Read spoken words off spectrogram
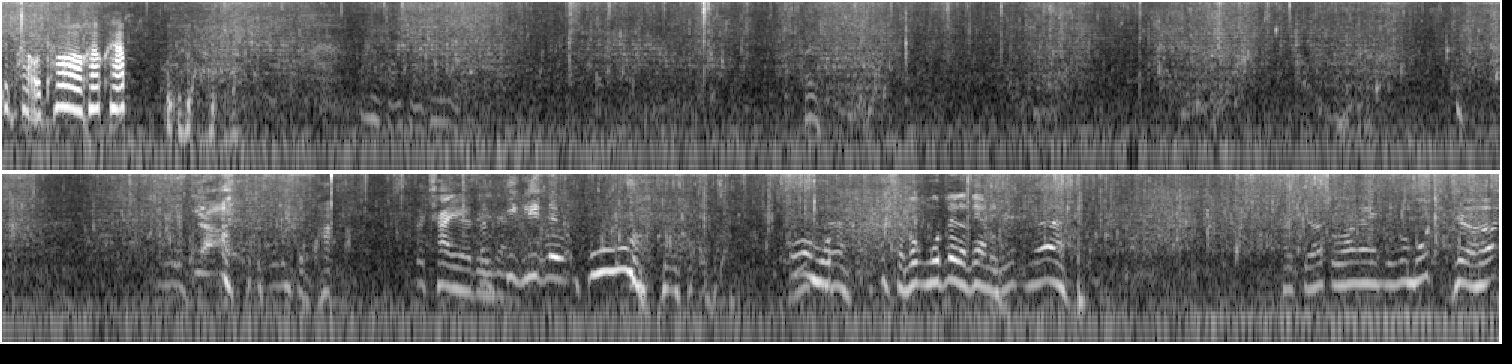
จะเผาท่อครับครับ ก็ใช่อะดิจิกลิกเลยปูโอ้หมดสนุกมุดเลยเหรอเนี่ยนี่เนี่ยถ้าเจอตัวไงกูก็มุดเถอะ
